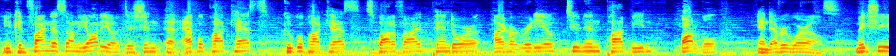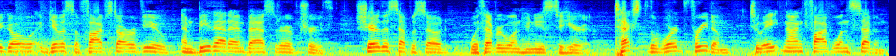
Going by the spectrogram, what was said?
You can find us on the audio edition at Apple Podcasts, Google Podcasts, Spotify, Pandora, iHeartRadio, TuneIn, Podbean, Audible, and everywhere else. Make sure you go and give us a five star review and be that ambassador of truth. Share this episode with everyone who needs to hear it. Text the word freedom to 89517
